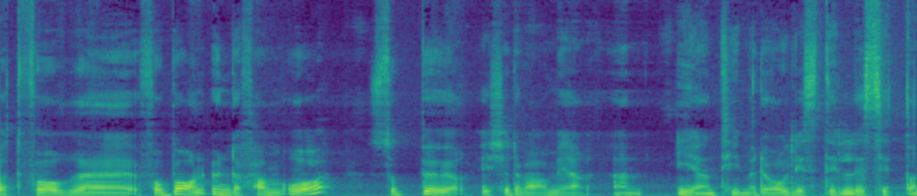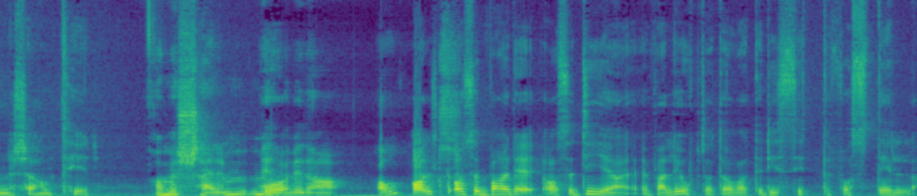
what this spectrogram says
at for, eh, for barn under fem år så bør ikke det være mer enn én time daglig stillesittende skjermtid. Og med skjerm mener Og- vi da alt? Alt, altså det, altså De er veldig opptatt av at de sitter for stille.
